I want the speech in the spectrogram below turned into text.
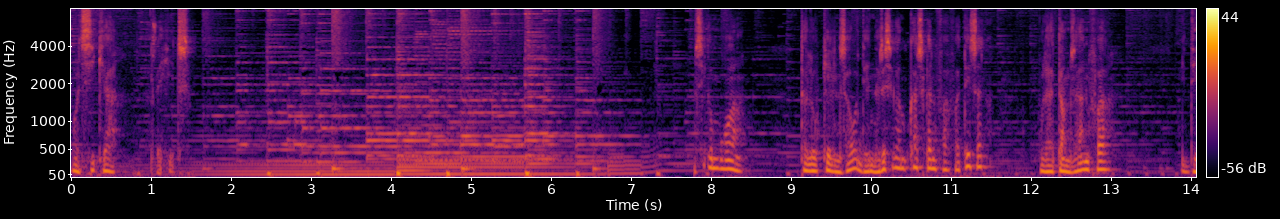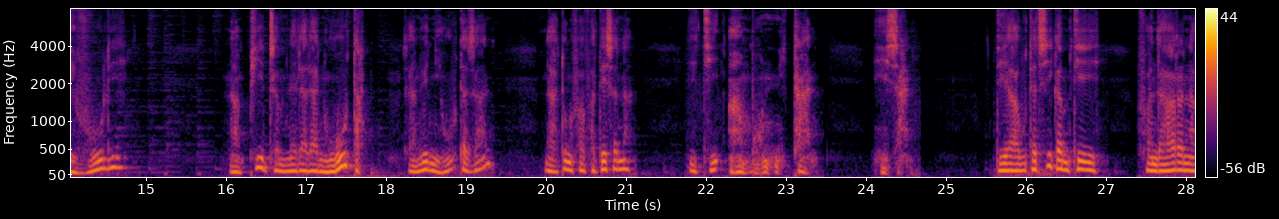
ho antsika rehetra. Isika moa taloha kelin'izao dia niresaka mikasika ny fahafatesana, mbola tamin'izany fa ny devoly nampiditra amin'ny alalan'ny ota, izany hoe ny ota zany nahatonga fahafatesana ity ambonin'ny tany izany. Dia ho hitantsika amin'ity fandaharana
